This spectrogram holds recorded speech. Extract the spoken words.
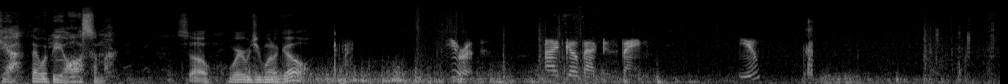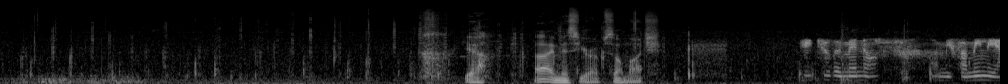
Yeah, that would be awesome. So, where would you want to go? Europe. I'd go back to Spain. You? Yeah, I miss Europe so much. Echo de menos a mi familia.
